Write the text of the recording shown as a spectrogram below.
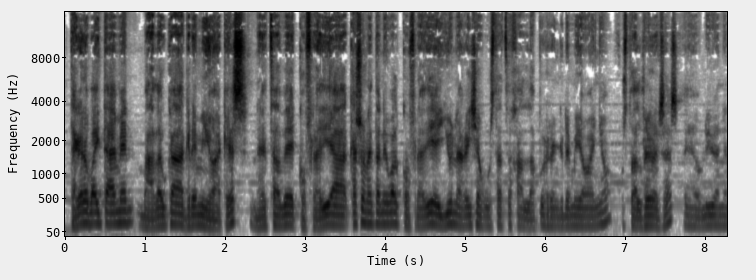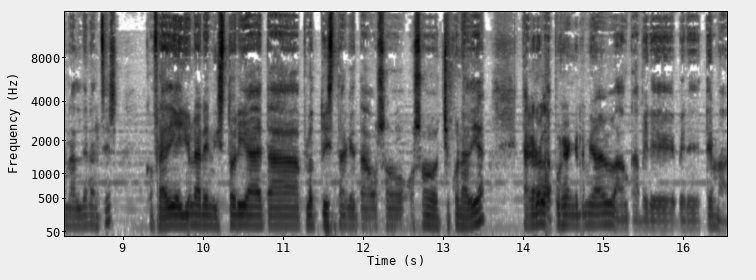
Eta gero baita hemen, ba, dauka gremioak, ez? Niretzat be, kofradia, kasu honetan igual, kofradia iluna gehiago gustatzen jal lapurren gremio baino, justo aldrebes, ez? E, Oblivionen alderantziz. Kofradia ilunaren historia eta plot twistak eta oso, oso txukuna dira. Eta gero lapurren gremioa be, badauka bere, bere tema.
